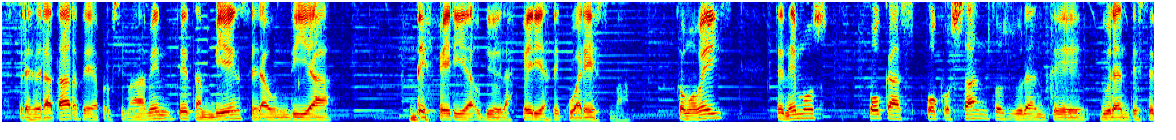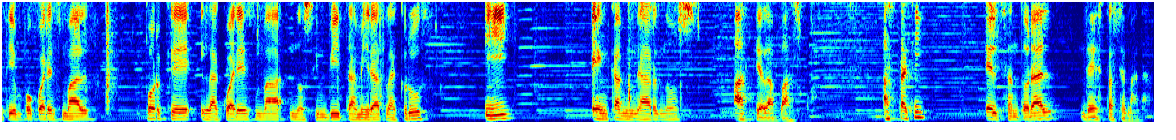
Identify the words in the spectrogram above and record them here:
las 3 de la tarde aproximadamente, también será un día de feria, de las ferias de Cuaresma. Como veis, tenemos pocas, pocos santos durante, durante este tiempo cuaresmal porque la cuaresma nos invita a mirar la cruz y encaminarnos hacia la Pascua. Hasta aquí el santoral de esta semana.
